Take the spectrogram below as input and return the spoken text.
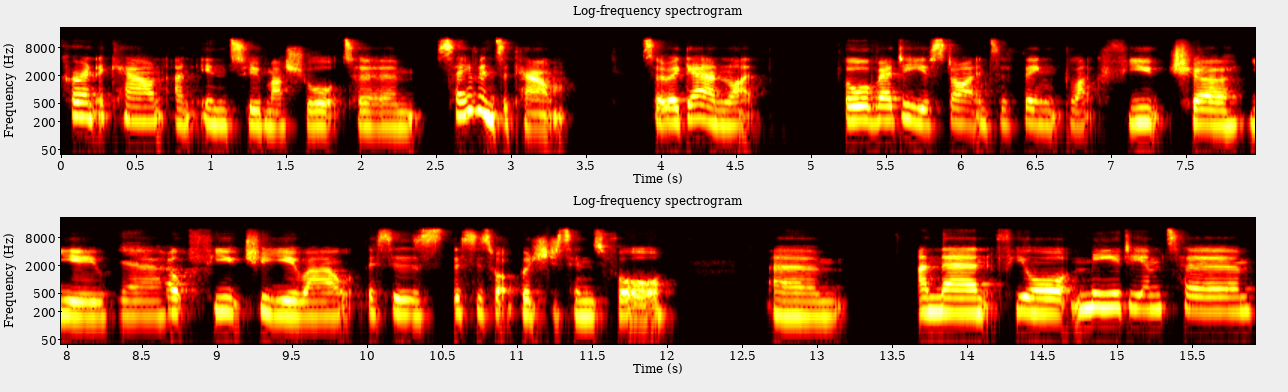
current account and into my short term savings account. So again, like already you're starting to think like future you, yeah. help future you out. This is this is what budgeting's for. Um, and then for your medium term,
